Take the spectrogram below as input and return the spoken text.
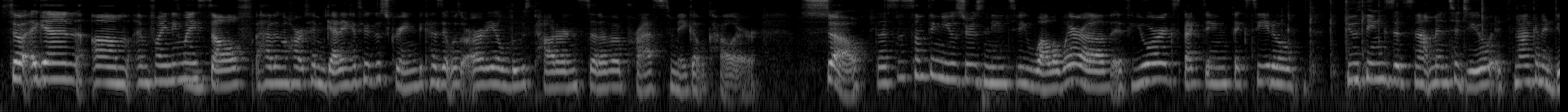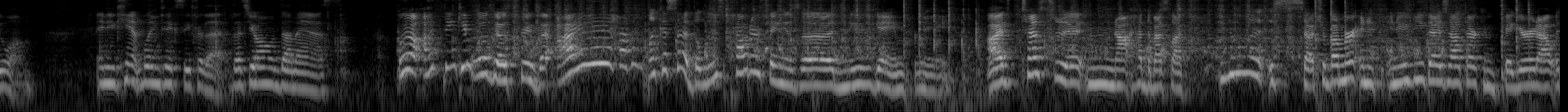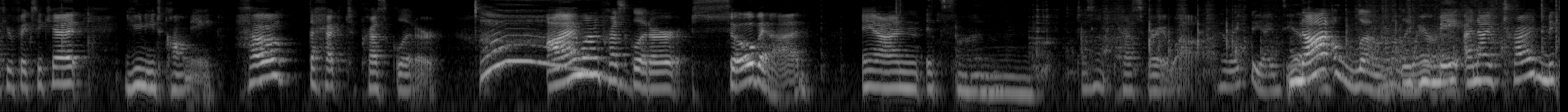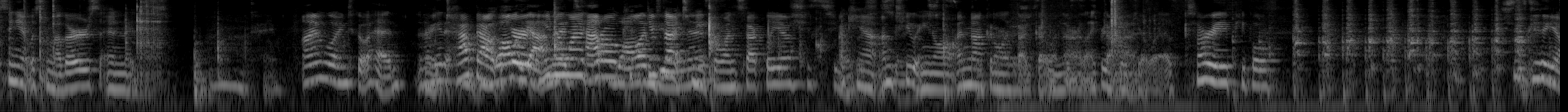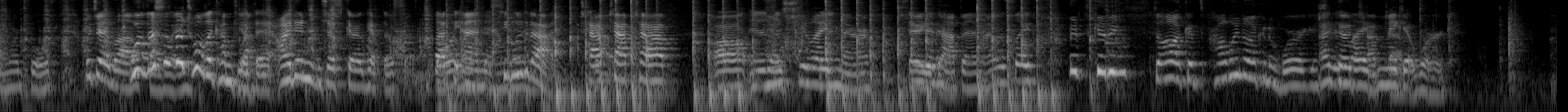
So again, um, I'm finding myself having a hard time getting it through the screen because it was already a loose powder instead of a pressed makeup color. So, this is something users need to be well aware of. If you're expecting Fixy to do things it's not meant to do, it's not going to do them. And you can't blame Fixy for that. That's your own dumb ass. Well, I think it will go through, but I haven't, like I said, the loose powder thing is a new game for me. I've tested it and not had the best luck. You know what is such a bummer? And if any of you guys out there can figure it out with your fixy kit, you need to call me. How the heck to press glitter? I want to press glitter so bad, and it's. Doesn't press very well. I like the idea. Not alone. Like may, and I've tried mixing it with some others, and it's. I'm going to go ahead. And I'm gonna tap out. While, Here, yeah, you I'm know what, tap girl? while I'm Give that to me for one sec, will you? She's, she I can't. I'm too anal. I'm not gonna let that go in there like is that. ridiculous. Sorry, people. She's getting out more tools, which I love. Well, this is way. the tool that comes with it. I didn't just go get this one. At the end, see, look at that. Tap, Yeah. tap, tap. All in, Yes, she, like, in there. There It you did go. happen. I was like, it's getting stuck. It's probably not going to work. And I she's go like, tap, make tap. it work.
